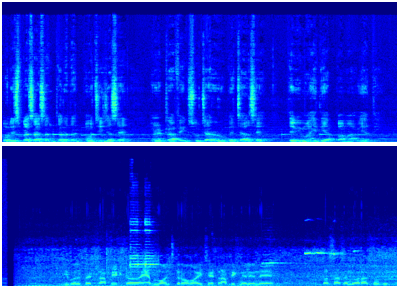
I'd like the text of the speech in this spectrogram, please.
પોલીસ પ્રશાસન તરત જ પહોંચી જશે અને ટ્રાફિક સુચારુ રૂપે ચાલશે તેવી માહિતી આપવામાં આવી હતી. જી બરોબર ટ્રાફિક એપ લોન્ચ કરવામાં આવી છે ટ્રાફિકને લઈને પ્રશાસન દ્વારા શું કરશે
